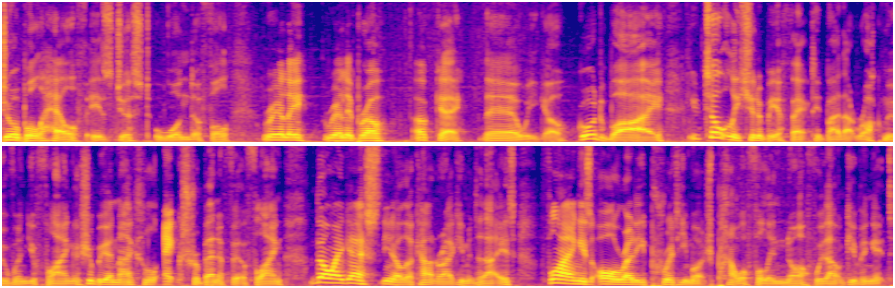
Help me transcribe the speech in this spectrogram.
double health is just wonderful. Really? Really, bro? Okay, there we go. Goodbye. You totally shouldn't be affected by that rock move when you're flying. There should be a nice little extra benefit of flying. Though I guess, you know, the counter-argument to that is flying is already pretty much powerful enough without giving it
